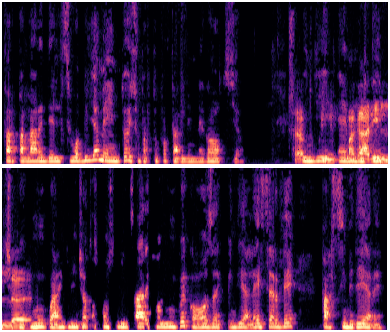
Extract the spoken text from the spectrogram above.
far parlare del suo abbigliamento e soprattutto portarli in negozio. Certo, quindi, quindi è magari il... comunque ha incominciato a sponsorizzare qualunque cosa e quindi a lei serve farsi vedere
